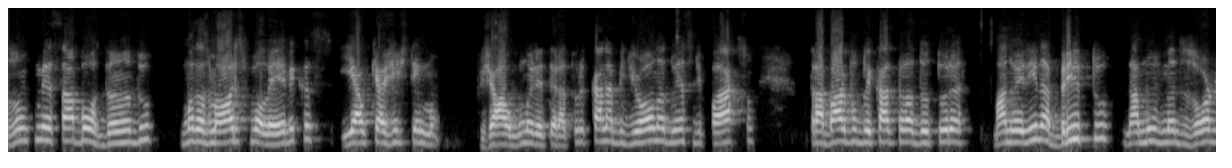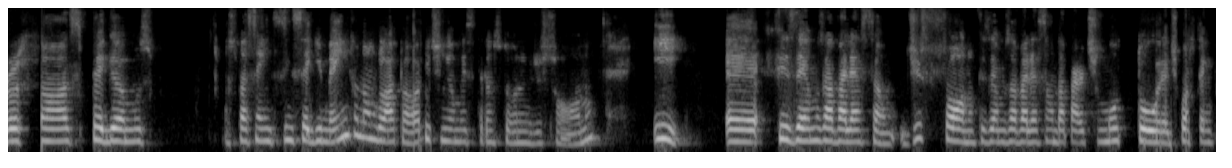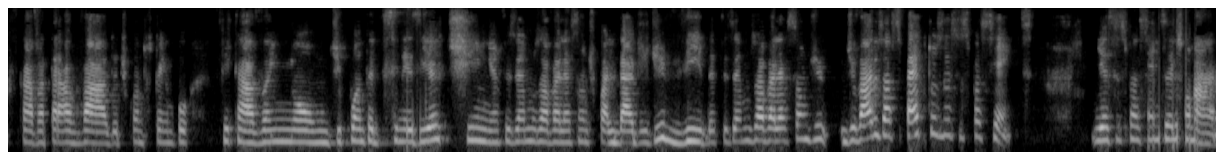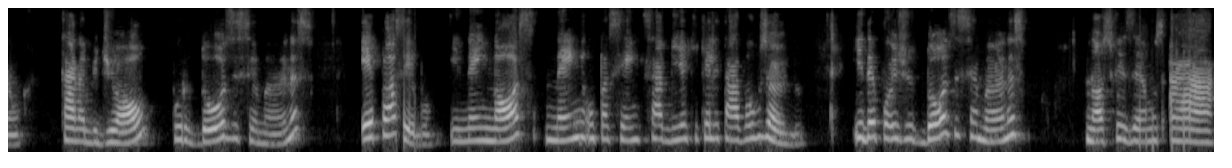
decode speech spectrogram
nós vamos começar abordando uma das maiores polêmicas, e é o que a gente tem já alguma literatura, canabidiol na doença de Parkinson, trabalho publicado pela doutora Manuelina Brito, na Movement Disorders. Nós pegamos os pacientes em segmento não ambulatório que tinham esse transtorno de sono e é, fizemos avaliação de sono, fizemos avaliação da parte motora, de quanto tempo ficava travado, de quanto tempo ficava em on, de quanta cinesia tinha, fizemos avaliação de qualidade de vida, fizemos avaliação de, de vários aspectos desses pacientes. E esses pacientes, eles tomaram canabidiol por 12 semanas e placebo. E nem nós, nem o paciente sabia o que, que ele estava usando. E depois de 12 semanas, nós fizemos a,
